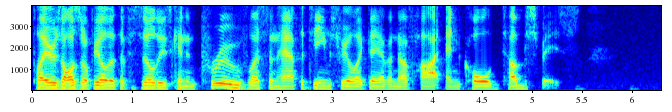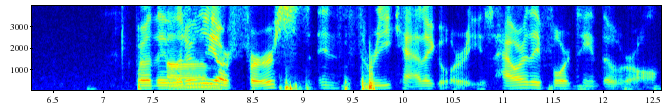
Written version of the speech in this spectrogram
Players also feel that the facilities can improve. Less than half the teams feel like they have enough hot and cold tub space. Bro, they literally Um, are first in three categories. How are they 14th overall?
